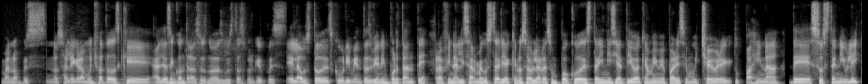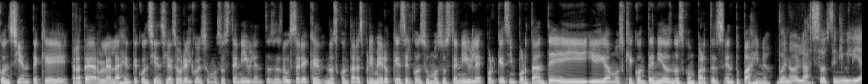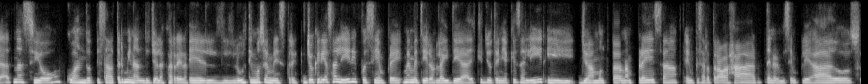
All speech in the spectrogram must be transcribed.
Bueno, pues nos alegra mucho a todos que hayas encontrado esos nuevos gustos porque pues el autodescubrimiento es bien importante. Para finalizar me gustaría que nos hablaras un poco de esta iniciativa que a mí me parece muy chévere, tu página de sostenible y consciente que trata de darle a la gente conciencia sobre el consumo sostenible. Entonces me gustaría que nos contaras primero qué es el consumo sostenible, por qué es importante y, y digamos qué contenidos nos compartes en tu página. Bueno, la sostenibilidad nació cuando estaba terminando ya la carrera. El último semestre. Yo quería salir y pues siempre me metieron la idea de que yo tenía que salir y ya montar una empresa, empezar a trabajar, tener mis empleados,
